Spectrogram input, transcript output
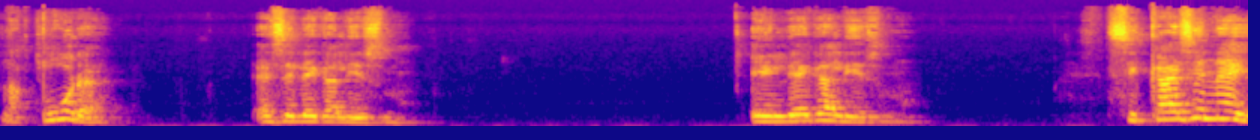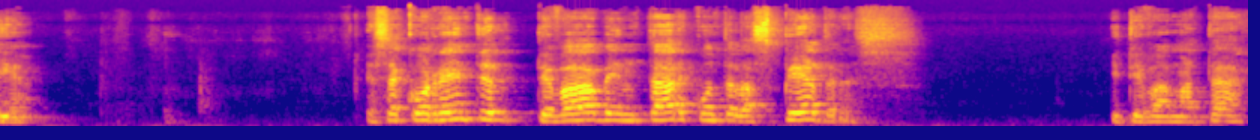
la pura, es el legalismo. El legalismo. Si caes en ella, esa corriente te va a aventar contra las piedras y te va a matar,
